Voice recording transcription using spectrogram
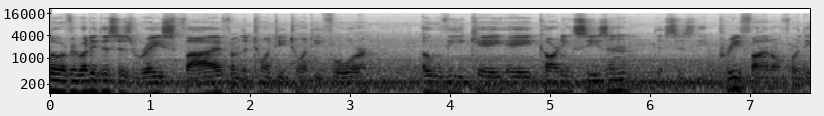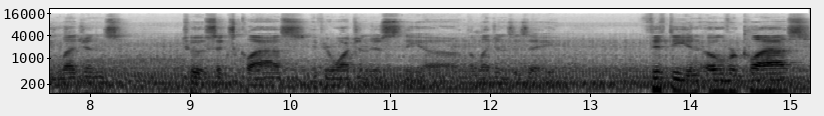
Hello everybody, this is race 5 from the 2024 OVKA karting season. This is the pre-final for the Legends 206 class. If you're watching this, the, uh, the Legends is a 50 and over class.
